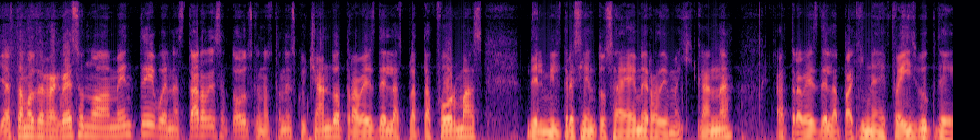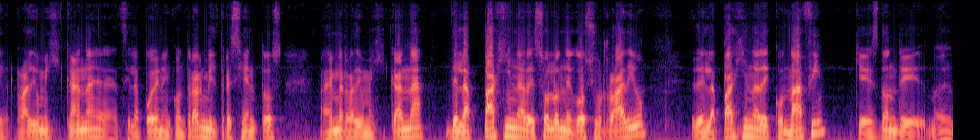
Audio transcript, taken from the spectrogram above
Ya estamos de regreso nuevamente. Buenas tardes a todos los que nos están escuchando a través de las plataformas del 1300 AM Radio Mexicana, a través de la página de Facebook de Radio Mexicana, si la pueden encontrar, 1300 AM Radio Mexicana, de la página de Solo Negocios Radio, de la página de CONAFI, que es donde eh,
